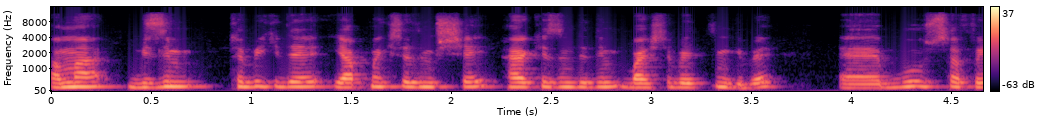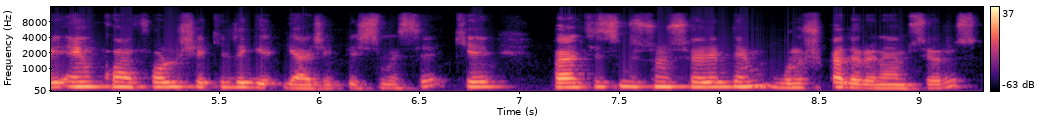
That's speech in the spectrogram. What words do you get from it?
Ama bizim tabii ki de yapmak istediğimiz şey herkesin dediğim başta belirttiğim gibi e, bu safhayı en konforlu şekilde gerçekleştirmesi ki parantez şunu söyleyebilirim. Bunu şu kadar önemsiyoruz.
